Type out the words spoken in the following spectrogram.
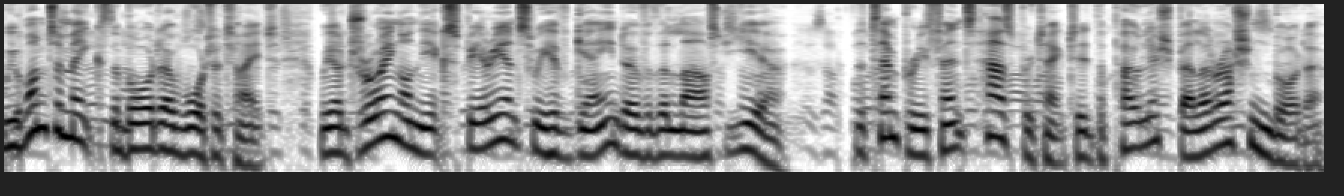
We want to make the border watertight. We are drawing on the experience we have gained over the last year. The temporary fence has protected the Polish Belarusian border.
